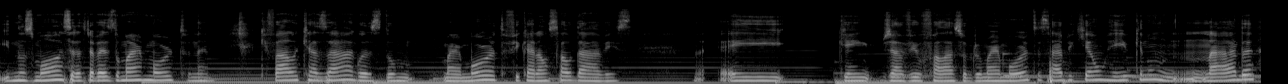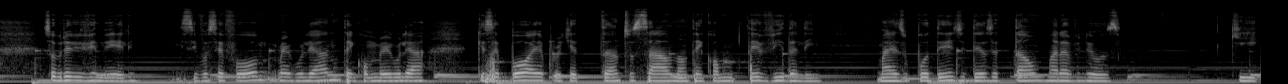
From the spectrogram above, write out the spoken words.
e nos mostra através do Mar Morto, né? Que fala que as águas do Mar Morto ficarão saudáveis. Né? E quem já viu falar sobre o Mar Morto sabe que é um rio que não nada sobrevive nele. E se você for mergulhar, não tem como mergulhar, porque você boia, porque tanto sal, não tem como ter vida ali. Mas o poder de Deus é tão maravilhoso que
